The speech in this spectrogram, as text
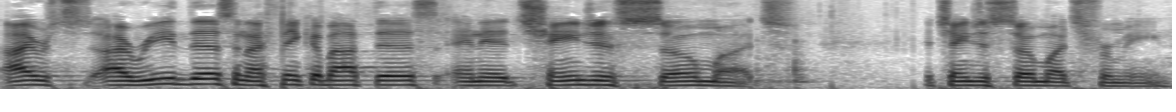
I, I read this and I think about this, and it changes so much. It changes so much for me.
